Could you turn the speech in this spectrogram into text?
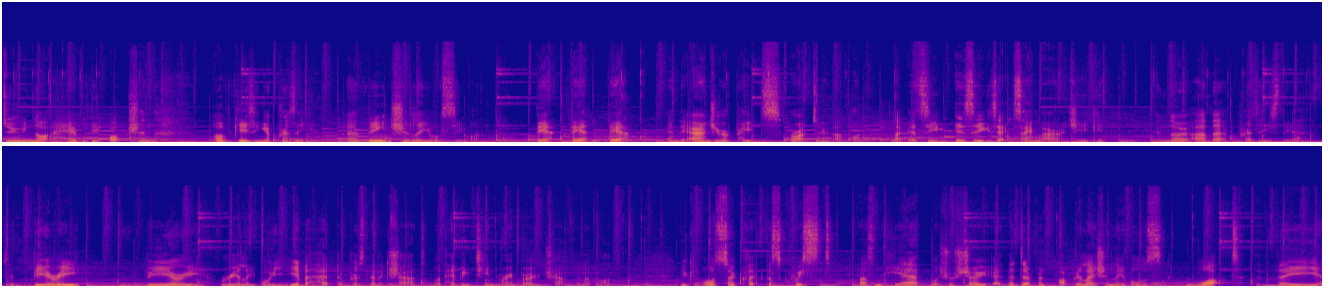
do not have the option of getting a prizzy. Eventually you'll see one. There, there, there. And the RNG repeats right to up one. Like it's the, it's the exact same RNG again. And no other prizzies there. So very, very rarely will you ever hit a prismatic shard with having 10 rainbow trout in a pond. You can also click this quest button here, which will show you at the different population levels what the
